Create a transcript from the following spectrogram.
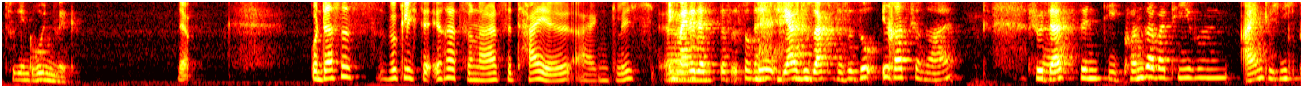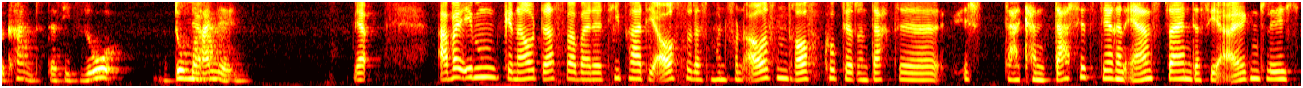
zu den Grünen weg. Und das ist wirklich der irrationalste Teil eigentlich. Ich meine, das, das ist doch so, ja, du sagst, das ist so irrational. Für ja. das sind die Konservativen eigentlich nicht bekannt, dass sie so dumm ja. handeln. Ja. Aber eben genau das war bei der Tea Party auch so, dass man von außen drauf geguckt hat und dachte, ist, da kann das jetzt deren Ernst sein, dass sie eigentlich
